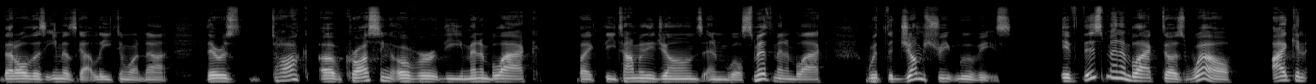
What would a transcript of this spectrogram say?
that all those emails got leaked and whatnot, there was talk of crossing over the Men in Black, like the Tommy Lee Jones and Will Smith Men in Black, with the Jump Street movies. If this Men in Black does well, I can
